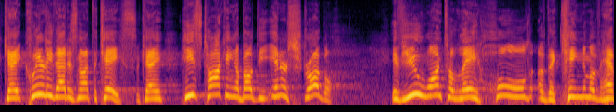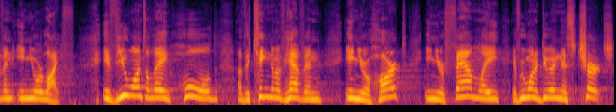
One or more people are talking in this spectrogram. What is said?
Okay, clearly that is not the case, okay? He's talking about the inner struggle. If you want to lay hold of the kingdom of heaven in your life, if you want to lay hold of the kingdom of heaven in your heart, in your family, if we want to do it in this church,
